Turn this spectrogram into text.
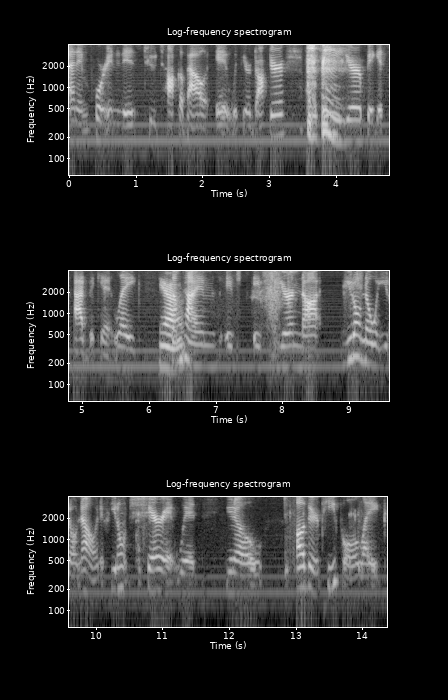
and important it is to talk about it with your doctor and be your biggest advocate. Like Yeah. sometimes if if you're not you don't know what you don't know and if you don't share it with you know other people like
